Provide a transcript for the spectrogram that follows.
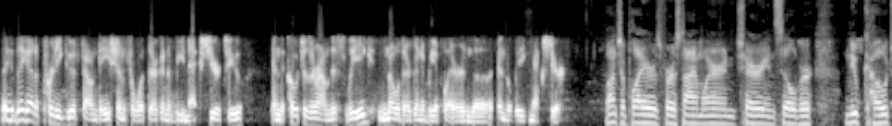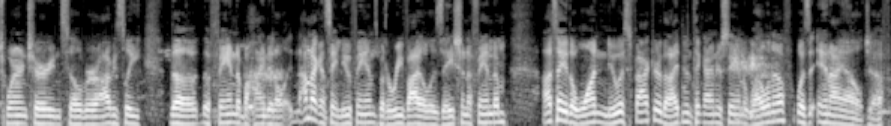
they they got a pretty good foundation for what they're going to be next year too. And the coaches around this league know they're going to be a player in the in the league next year. Bunch of players, first time wearing cherry and silver. New coach wearing cherry and silver. Obviously, the the fandom behind it. I'm not going to say new fans, but a revitalization of fandom. I'll tell you the one newest factor that I didn't think I understand well enough was NIL, Jeff.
